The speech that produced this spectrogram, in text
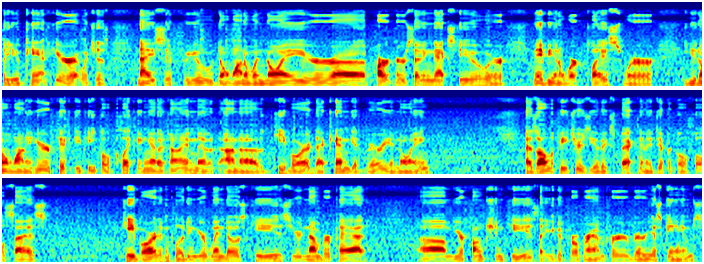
So you can't hear it, which is nice if you don't want to annoy your uh, partner sitting next to you or maybe in a workplace where you don't want to hear 50 people clicking at a time on a keyboard. That can get very annoying. Has all the features you'd expect in a typical full-size keyboard, including your Windows keys, your number pad, um, your function keys that you could program for various games.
